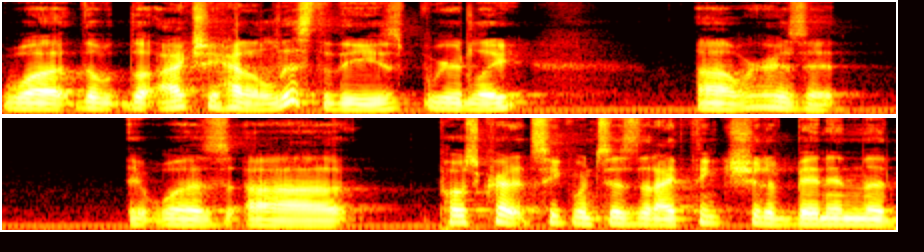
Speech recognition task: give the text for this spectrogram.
was the, the I actually had a list of these weirdly. Uh, where is it? It was uh, post credit sequences that I think should have been in the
